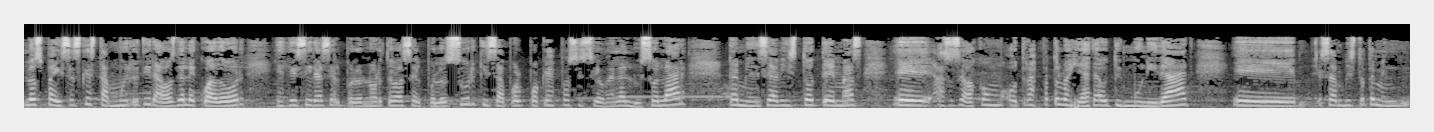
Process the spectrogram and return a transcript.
los países que están muy retirados del Ecuador, es decir, hacia el polo norte o hacia el polo sur, quizá por poca exposición a la luz solar. También se ha visto temas eh, asociados con otras patologías de autoinmunidad. Eh, se han visto también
